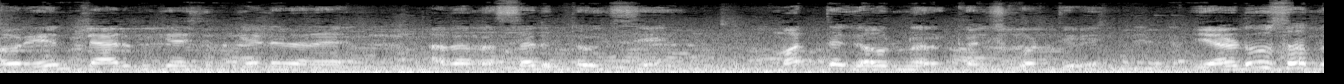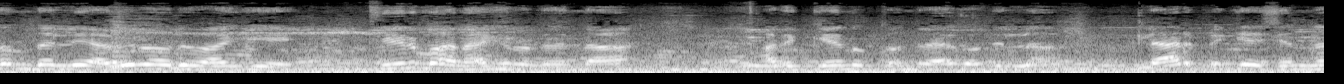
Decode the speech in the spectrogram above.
ಅವ್ರು ಏನು ಕ್ಲಾರಿಫಿಕೇಶನ್ ಕೇಳಿದ್ದಾರೆ, ಅದನ್ನು ಸರಿತೂಗಿಸಿ ಮತ್ತೆ ಗವರ್ನರ್ ಕಳಿಸ್ಕೊಡ್ತೀವಿ. ಎರಡೂ ಸದನದಲ್ಲಿ ಅವಿರೋಧವಾಗಿ ತೀರ್ಮಾನ ಆಗಿರೋದ್ರಿಂದ ಅದಕ್ಕೇನು ತೊಂದರೆ ಆಗೋದಿಲ್ಲ. ಕ್ಲಾರಿಫಿಕೇಶನ್ನ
